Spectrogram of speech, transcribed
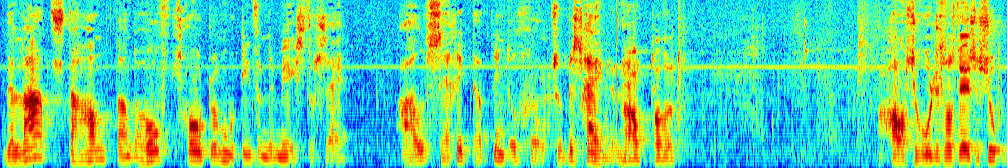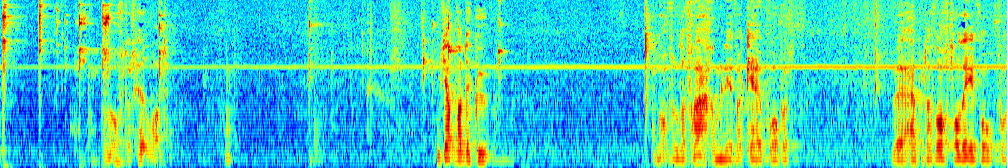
de laatste hand aan de hoofdschotel moet die van de meester zijn. Al zeg ik dat in de grootste bescheidenheid. Nou, als het... half zo goed is als deze soep. Ik geloof dat heel wat. Hm. Ja, wat ik u nog wilde vragen, meneer Van Kerkhoven. We hebben er vanochtend al even over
